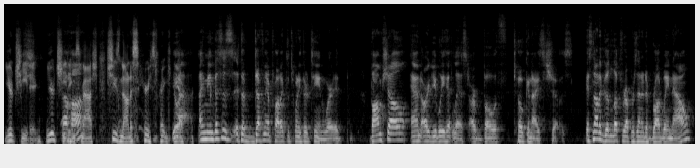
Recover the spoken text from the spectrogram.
"You're cheating! You're cheating, Uh-huh. Smash! She's not a series regular." Yeah, I mean, this is it's a definitely a product of 2013 where it Bombshell and arguably Hit List are both tokenized shows. It's not a good look for representative Broadway now,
